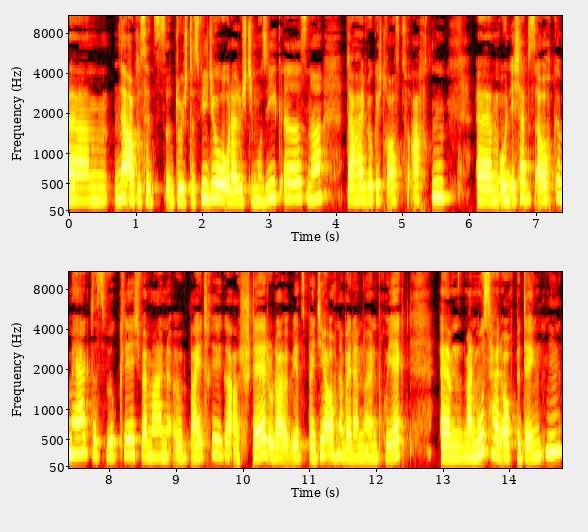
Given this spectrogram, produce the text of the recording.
ähm, ne, ob das jetzt durch das Video oder durch die Musik ist, ne, da halt wirklich drauf zu achten. Ähm, und ich habe es auch gemerkt, dass wirklich, wenn man äh, Beiträge erstellt oder jetzt bei dir auch ne, bei deinem neuen Projekt, ähm, man muss halt auch bedenken,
